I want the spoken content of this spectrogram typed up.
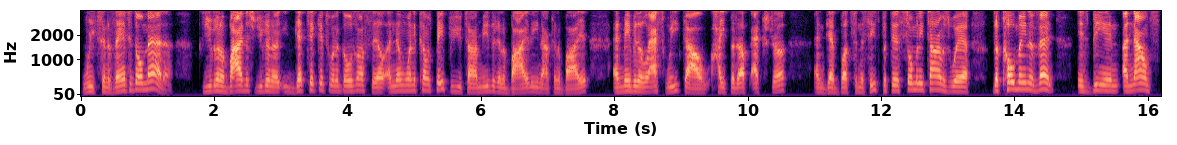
weeks in advance. It don't matter. You're gonna buy this. You're gonna get tickets when it goes on sale, and then when it comes pay per view time, you're either gonna buy it or you're not gonna buy it. And maybe the last week I'll hype it up extra and get butts in the seats. But there's so many times where the co-main event is being announced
